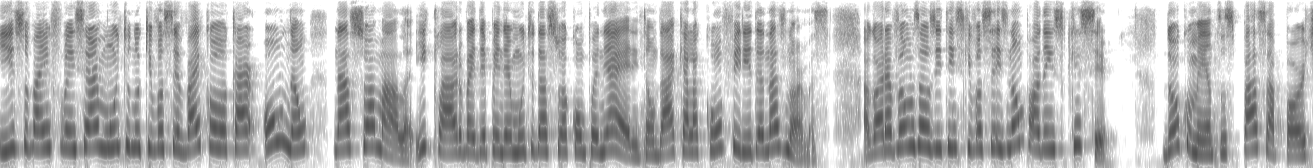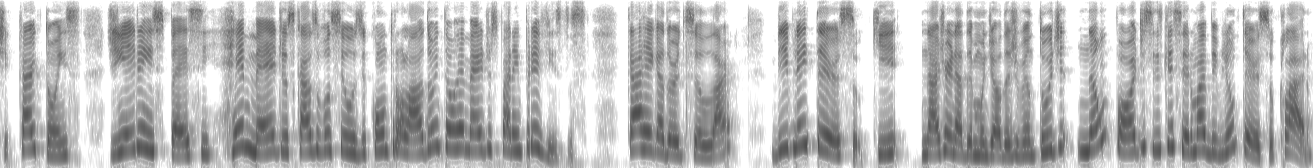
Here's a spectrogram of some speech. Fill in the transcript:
e isso vai influenciar muito no que você vai colocar ou não na sua mala. E claro, vai depender muito da sua companhia aérea, então dá aquela conferida nas normas. Agora vamos aos itens que vocês não podem esquecer documentos, passaporte, cartões, dinheiro em espécie, remédios caso você use controlado ou então remédios para imprevistos, carregador de celular, Bíblia e terço, que na Jornada Mundial da Juventude, não pode se esquecer uma Bíblia e um terço, claro.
